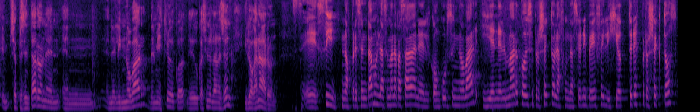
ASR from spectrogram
em, se presentaron en, en, el Innovar del Ministerio de Educación de la Nación y lo ganaron. Sí, nos presentamos la semana pasada en el concurso Innovar y en el marco de ese proyecto la Fundación IPF eligió tres proyectos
